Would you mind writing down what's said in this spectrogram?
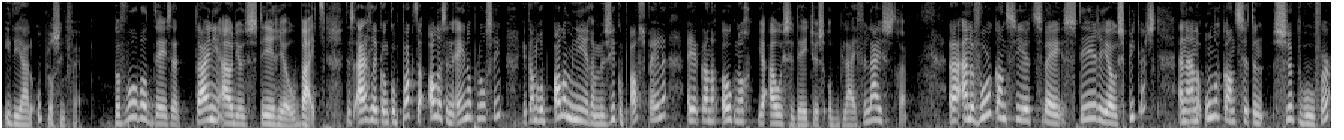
ideale oplossing voor heb? Bijvoorbeeld deze Tiny Audio Stereo White. Het is eigenlijk een compacte alles-in-één oplossing. Je kan er op alle manieren muziek op afspelen en je kan er ook nog je oude cd'tjes op blijven luisteren. Uh, aan de voorkant zie je twee stereo speakers en aan de onderkant zit een subwoofer.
